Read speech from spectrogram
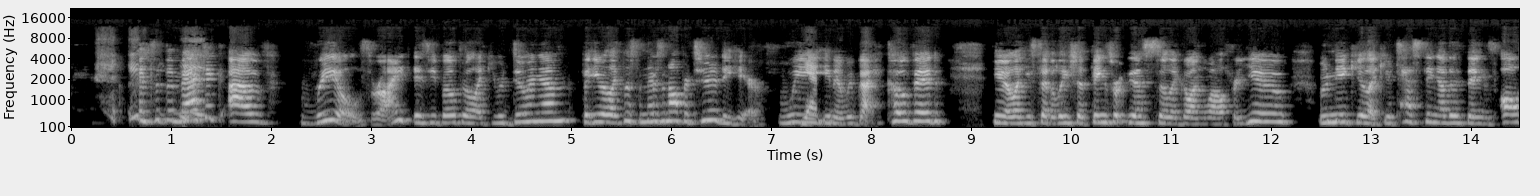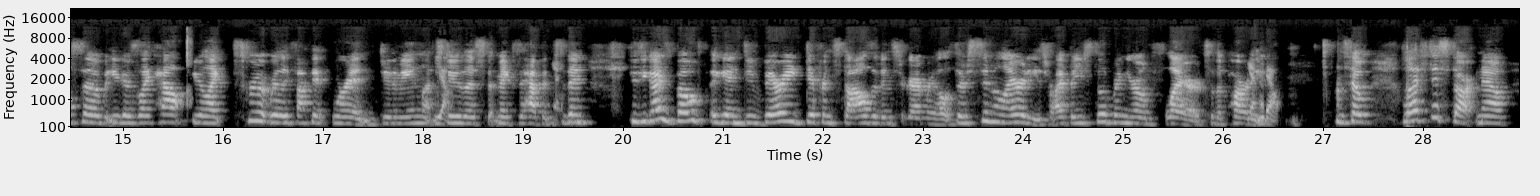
And so the magic of reels, right? Is you both are like you were doing them, but you were like, listen, there's an opportunity here. We, you know, we've got COVID. You know, like you said, Alisha, things weren't necessarily going well for you. Monique, you're like you're testing other things also, but you guys like help. you're like, screw it, really, fuck it, we're in. Do you know what I mean? Let's yeah. do this that makes it happen. So then because you guys both again do very different styles of Instagram reels. There's similarities, right? But you still bring your own flair to the party. Yeah. And so let's just start now.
